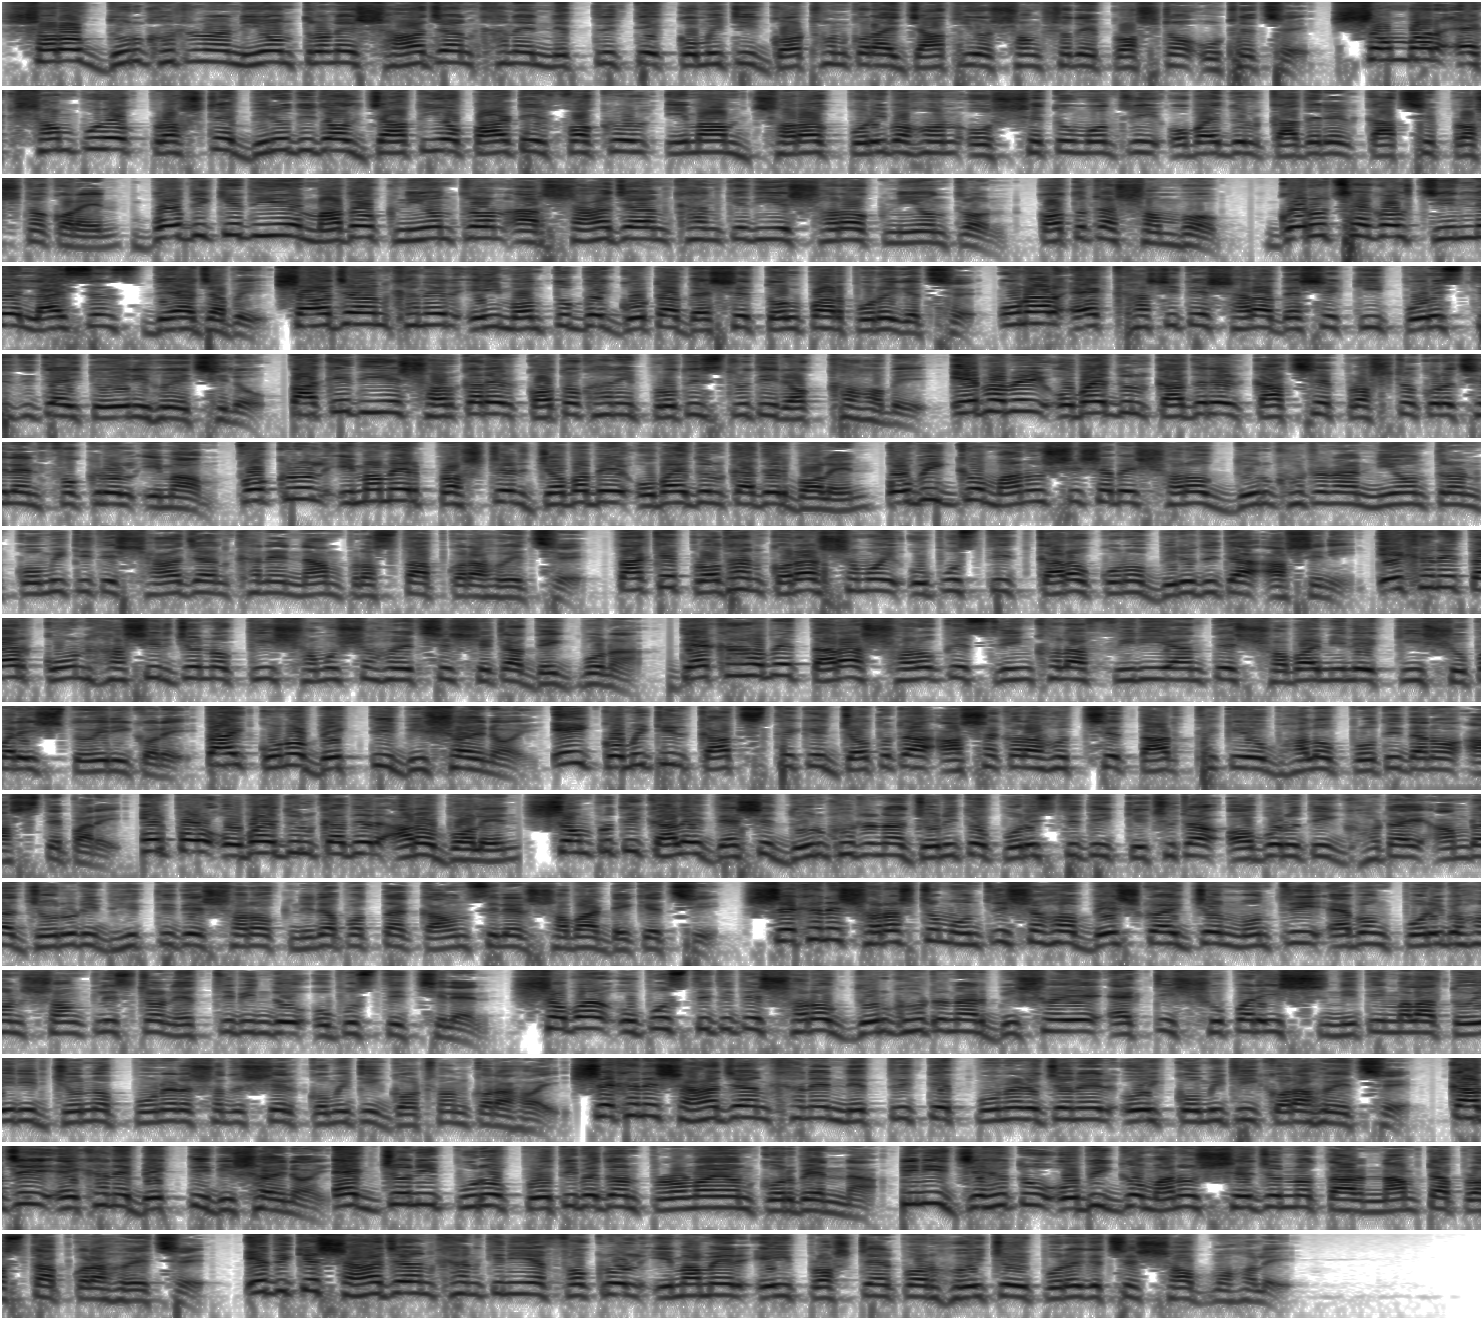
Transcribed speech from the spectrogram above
সড়ক দুর্ঘটনা নিয়ন্ত্রণে শাহজাহান খানের নেতৃত্বে কমিটি গঠন করায় জাতীয় সংসদে প্রশ্ন উঠেছে। সোমবার এক সম্পূরক প্রশ্নে বিরোধী দল জাতীয় পার্টির ফখরুল ইমাম সড়ক পরিবহন ও সেতু মন্ত্রী ওবায়দুল কাদেরের কাছে প্রশ্ন করেন, বদিকে দিয়ে মাদক নিয়ন্ত্রণ আর শাহজাহান খানকে দিয়ে সড়ক নিয়ন্ত্রণ কতটা সম্ভব? গরু, ছাগল চিনলে লাইসেন্স দেয়া যাবে। শাহজাহান খানের এই মন্তব্যে গোটা দেশে তোলপাড় পড়ে গেছে। ওনার এক হাসিতে সারা দেশে কি পরিস্থিতিটাই তৈরি হয়েছিল, তাকে দিয়ে সরকারের কতখানি প্রতিশ্রুতি রক্ষা হবে? এভাবেই ওবায়দুল কাদেরের কাছে প্রশ্ন করেছিলেন ফখরুল ইমাম। ফখরুল ইমামের প্রশ্নের জবাবে ওবায়দুল কাদের বলেন, অভিজ্ঞ মানুষ হিসাবে সড়ক দুর্ঘটনা নিয়ন্ত্রণ কমিটিতে শাহজাহান খানের নাম প্রস্তাব করা হয়েছে। তাকে প্রধান করার সময় উপস্থিত কারও কোনো বিরোধিতা আসেনি। এখানে তার কোন হাসির জন্য কি সমস্যা হয়েছে সেটা দেখব না। দেখা হবে তারা সড়কে শৃঙ্খলা ফিরিয়ে আনতে সবাই মিলে কি সুপারিশ তৈরি করে। তাই কোনো ব্যক্তি বিষয় নয়। এই কমিটির কাছ থেকে যতটা আশা করা হচ্ছে তার থেকেও ভালো প্রতিদানও আসতে পারে। এরপর ওবায়দুল কাদের আরও বলেন সম্প্রতিকালে দেশে দুর্ঘটনা জনিত পরিস্থিতি কিছুটা অবনতি ঘটায় আমরা জরুরি ভিত্তিতে সড়ক নিরাপত্তা কাউন্সিলের সভা ডেকেছি। সেখানে স্বরাষ্ট্রমন্ত্রী সহ বেশ কয়েকজন মন্ত্রী এবং পরিবহন সংশ্লিষ্ট নেতৃবৃন্দ উপস্থিত ছিলেন। সবার উপস্থিতিতে সড়ক দুর্ঘটনার বিষয়ে একটি সুপারিশ নীতিমালা তৈরির জন্য পনেরো সদস্যের কমিটি গঠন করা হয়। সেখানে শাহজাহান খানের নেতৃত্বে পনেরো জনের ওই কমিটি করা হয়েছে। কাজেই এখানে ব্যক্তি বিষয় নয়। একজনই পুরো প্রতিবেদন প্রণয়ন করবেন না। তিনি যেহেতু অভিজ্ঞ মানুষ, সেজন্য তার নামটা প্রস্তাব করা হয়েছে। এদিকে শাহজাহান খানকে নিয়ে ফখরুল ইমামের এই প্রশ্নের পর হইচই পড়ে গেছে সব মহলে।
